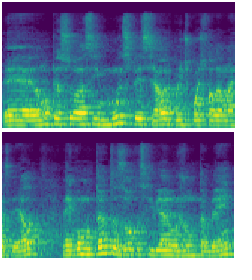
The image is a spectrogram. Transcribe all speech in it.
é, é uma pessoa assim muito especial, depois a gente pode falar mais dela, né, como tantas outras que vieram junto também.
